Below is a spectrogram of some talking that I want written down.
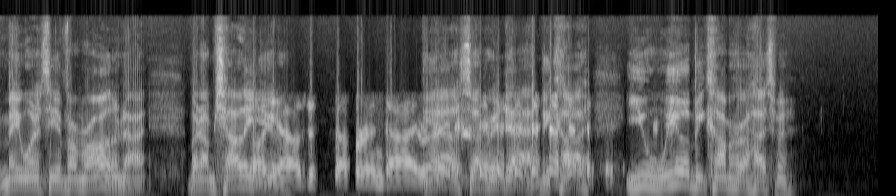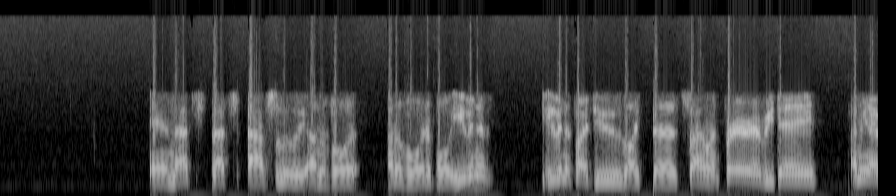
may want to see if I'm wrong or not. But I'm telling you. Oh you, yeah, I'll just suffer and die, right? yeah, suffer and die because you will become her husband. and that's that's absolutely unavoid- unavoidable. Even if even if I do like the silent prayer every day, I mean, I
